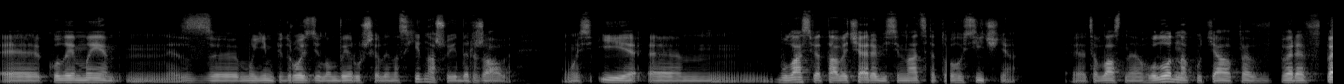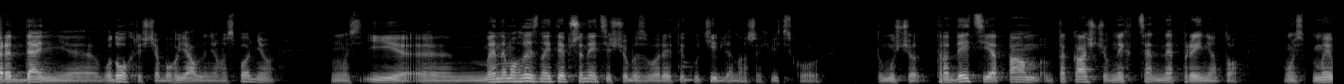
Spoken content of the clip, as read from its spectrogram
е, коли ми з моїм підрозділом вирушили на схід нашої держави. Ось і ем, була свята вечеря 18 січня. Е, Це власне голодна куття в переддень е, водохреща, богоявлення Господнього. Ось і е, ми не могли знайти пшениці, щоб зварити куті для наших військових, тому що традиція там така, що в них це не прийнято. Ось ми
